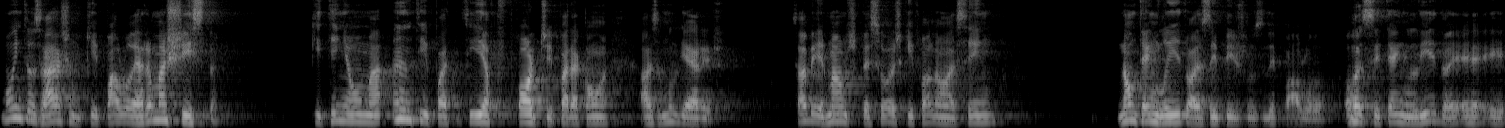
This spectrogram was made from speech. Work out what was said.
Muitos acham que Paulo era machista, que tinha uma antipatia forte para com as mulheres. Sabe, irmãos, pessoas que falam assim não têm lido as epístolas de Paulo, ou se têm lido, e,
